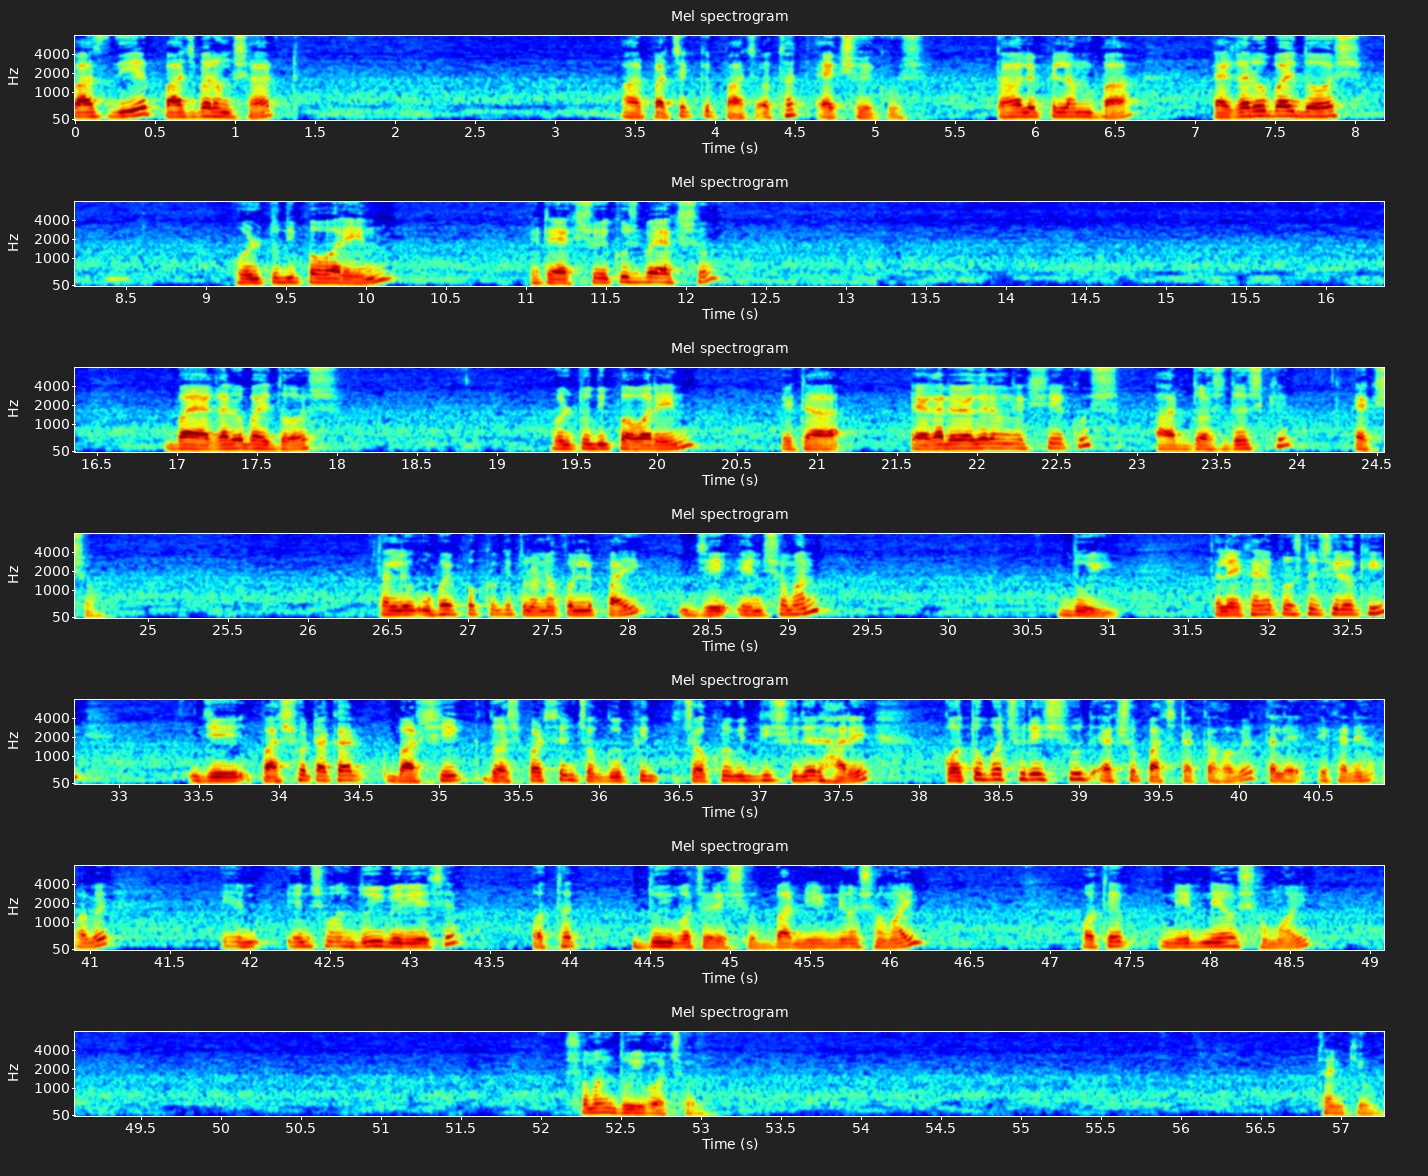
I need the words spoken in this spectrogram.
পাঁচ দিয়ে পাঁচ বারং ষাট আর পাঁচ এককে পাঁচ, অর্থাৎ একশো একুশ। তাহলে পেলাম বা এগারো বাই দশ whole to the power N, এটা একশো একুশ বাই একশো বা এগারো বাই দশ whole to the power N, এটা এগারো এগারো একশো একুশ আর দশ দশকে একশো। তাহলে উভয় পক্ষকে তুলনা করলে পাই যে এন সমান দুই। তাহলে এখানে প্রশ্ন ছিল কি? যে পাঁচশো টাকার বার্ষিক দশ পার্সেন্ট চক্রবৃদ্ধি চক্রবৃদ্ধি সুদের হারে কত বছরের সুদ একশো পাঁচ টাকা হবে? তাহলে এখানে হবে এন এন সমান দুই বেরিয়েছে, অর্থাৎ দুই বছরের সুদ বা নির্ণয় সময়। অতএব নির্ণেয় সময় সমান দুই বছর। Thank you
